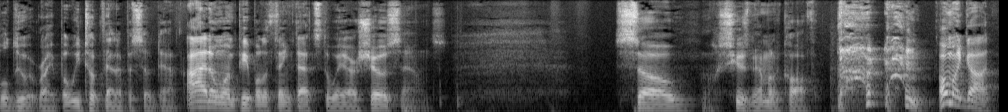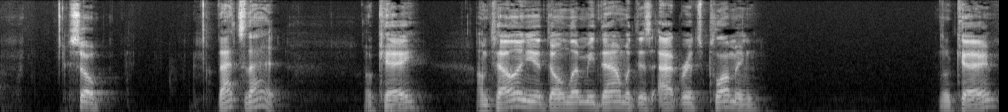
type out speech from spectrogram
we'll do it right. But we took that episode down. I don't want people to think that's the way our show sounds. So, excuse me, I'm gonna cough. oh my god. So that's that. Okay, I'm telling you, don't let me down with this at Ritz plumbing. Okay.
